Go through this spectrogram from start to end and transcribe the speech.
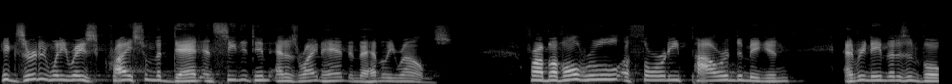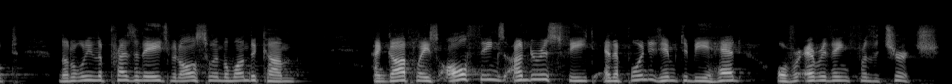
He exerted when he raised Christ from the dead and seated him at his right hand in the heavenly realms for above all rule, authority, power, and dominion, every name that is invoked, not only in the present age, but also in the one to come. And God placed all things under his feet and appointed him to be head over everything for the church,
